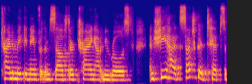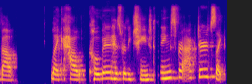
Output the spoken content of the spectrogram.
trying to make a name for themselves. They're trying out new roles. And she had such good tips about like how COVID has really changed things for actors. Like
